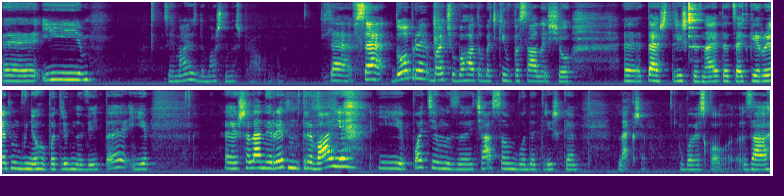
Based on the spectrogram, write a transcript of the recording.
е, і займаюся домашніми справами. Все, все добре. Бачу, багато батьків писали, що е, теж трішки, знаєте, цей такий ритм в нього потрібно війти. І шалений ритм триває, і потім з часом буде трішки легше. Обов'язково. За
